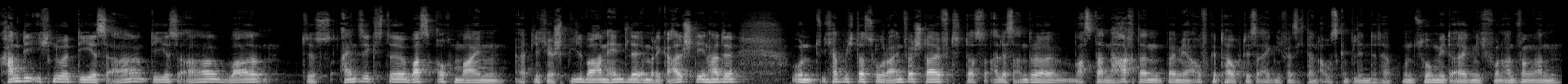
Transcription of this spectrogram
kannte ich nur DSA. DSA war das einzigste, was auch mein örtlicher Spielwarenhändler im Regal stehen hatte. Und ich habe mich da so reinversteift, dass alles andere, was danach dann bei mir aufgetaucht ist, eigentlich, was ich dann ausgeblendet habe. Und somit eigentlich von Anfang an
